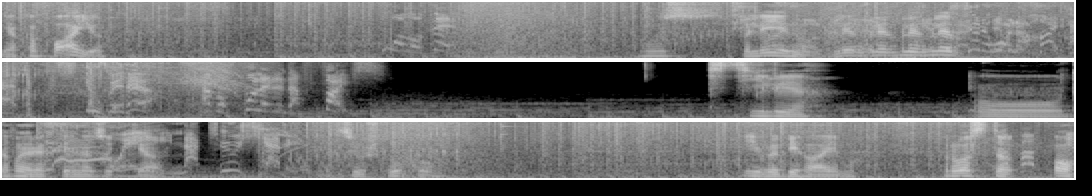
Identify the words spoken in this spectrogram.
Я копаю. Swallow Блін, блін, блін, блін, блін. Стілює. О, давай реактивне взуття. Цю штуку. І вибігаємо. Просто. О!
